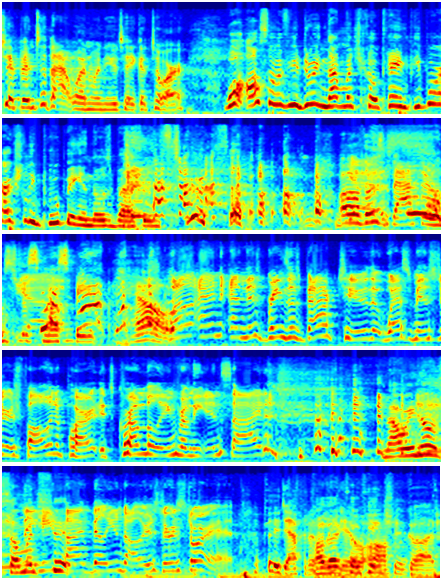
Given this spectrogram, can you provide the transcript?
Dip into that one when you take a tour. well, also, if you're doing that much cocaine, people are actually pooping in those bathrooms too. Oh, those bathrooms just Yeah. must be hell. Well, and and this brings us back to that Westminster is falling apart. It's crumbling from the inside. now we know so they much need shit. five billion dollars to restore it. they definitely All that do. cocaine oh, shit. God.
